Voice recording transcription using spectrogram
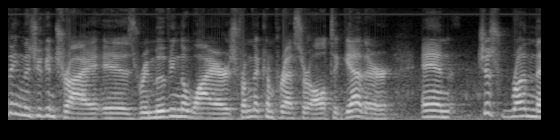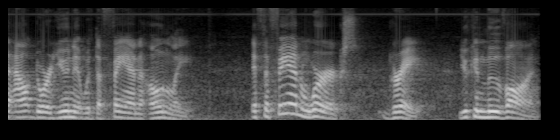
thing that you can try is removing the wires from the compressor altogether and just run the outdoor unit with the fan only. If the fan works, great. You can move on.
